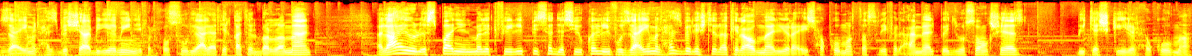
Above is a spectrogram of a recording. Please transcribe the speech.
زعيم الحزب الشعبي اليميني في الحصول على ثقة البرلمان العاهل الإسباني الملك فيليبي السادس يكلف زعيم الحزب الاشتراكي العمالي رئيس حكومة تصريف الأعمال بيدرو سانشيز بتشكيل الحكومة.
